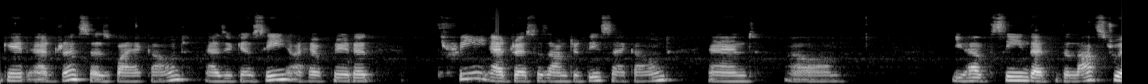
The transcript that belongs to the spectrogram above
get addresses by account. As you can see I have created three addresses under this account. And um, you have seen that the last two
